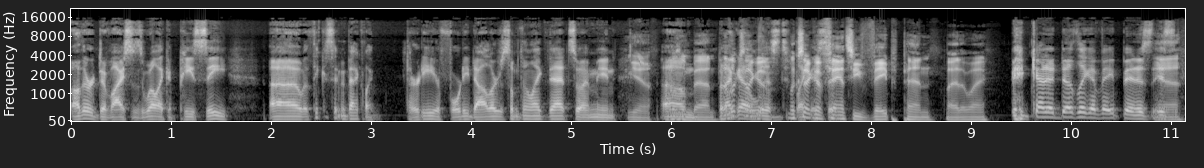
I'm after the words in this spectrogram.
other devices as well, like a PC, uh, I think it sent me back like thirty or forty dollars or something like that. So I mean, Yeah, wasn't um, bad. But it I looks got like a list. looks like, I a said. fancy vape pen, by the way. It kind of does like a vape pen. It's, Yeah. it's,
